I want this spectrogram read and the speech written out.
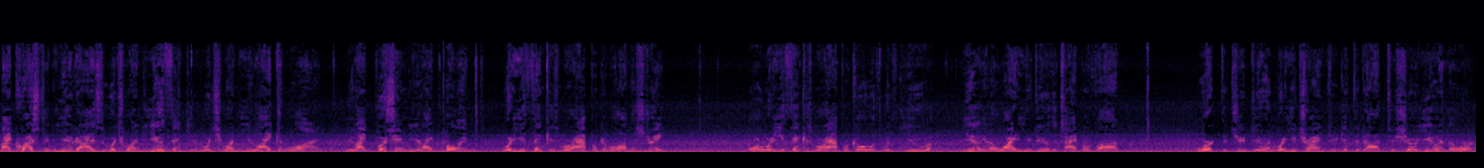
my question to you guys is which one do you think, you, which one do you like and why? Do you like pushing? Do you like pulling? What do you think is more applicable on the street? Or what do you think is more applicable with, you, you, you know, why do you do the type of uh, work that you do and what are you trying to get the dog to show you in the work,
